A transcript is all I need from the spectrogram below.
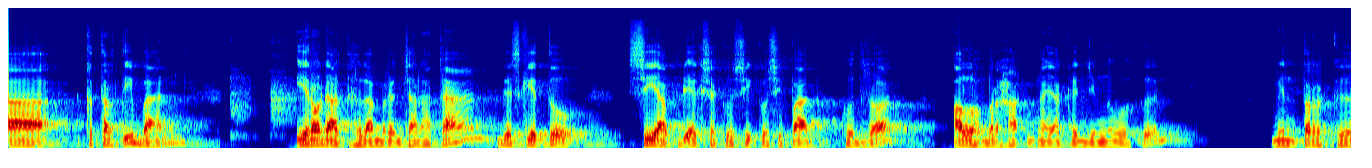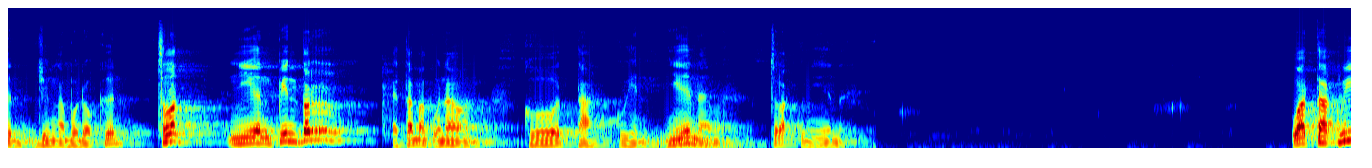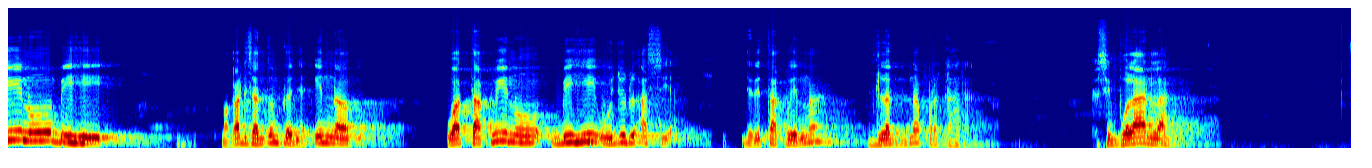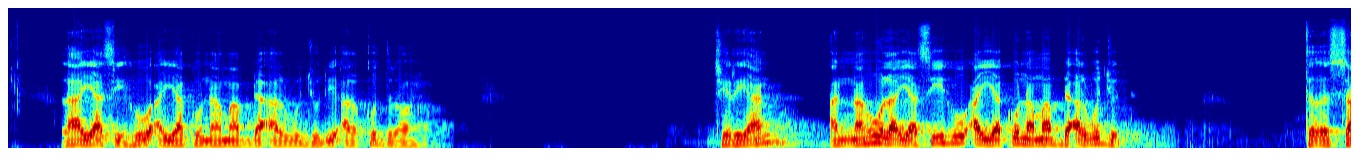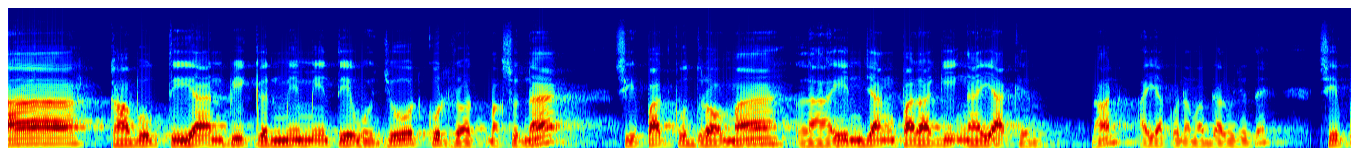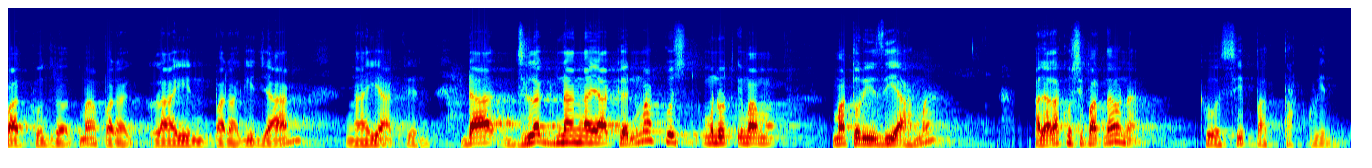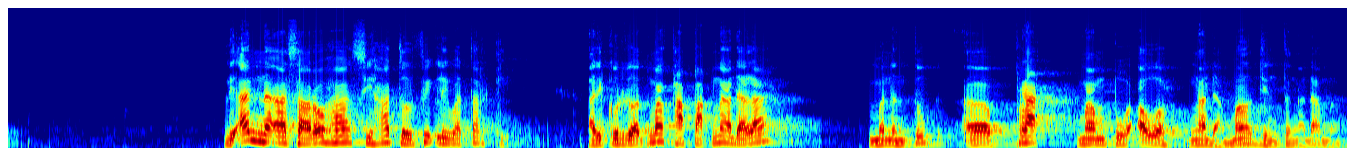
ketertiban irodat heula merencanakan geus kitu siap dieksekusi ku sifat kudrat Allah berhak ngayakeun jeung ngeuweuhkeun minterkeun jeung ngabodokeun celek nyieun pinter eta mah kunaon? Ku takwin. Nyieuna mah celek nyieuna wa takwinu bihi. Maka disantumkannya. Innal wa takwinu bihi wujudul asya. Jadi takwin mah jelegna perkara. Kesimpulan lah la yasihu ayakuna mabda al wujudi al qudrah cirian annahu la yasihu ayakuna mabda al wujud. Teesah kabuktian pikeun mimiti wujud kudrat maksudna sifat kudromah lain jang paragi ngayakeun. Non? Ayakuna mabdal wujud teh. Sifat kudrat mah para lain paragi jang ngayakeun. Da jlegna ngayakeun mah kus menurut Imam maturiziyah mah adalah ku sifat naonna ku sifat takwin. Lianna asaroha sihatul fi'li wa tarki. Ari kudrat mah tapakna adalah menentuk uh, prak mampu Allah ngadamal jeung teu ngadamal.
